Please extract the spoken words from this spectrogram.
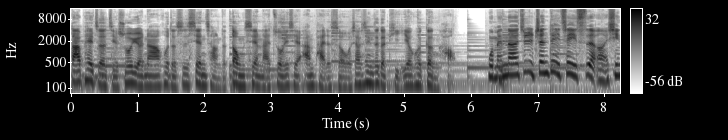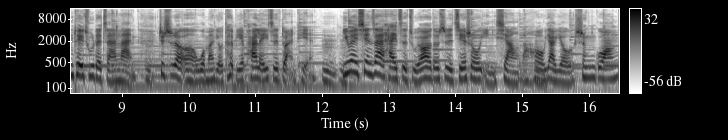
搭配着解说员啊，或者是现场的动线来做一些安排的时候，我相信这个体验会更好。我们呢，就是针对这一次呃新推出的展览，嗯就是呃我们有特别拍了一支短片，嗯，因为现在孩子主要都是接收影像，然后要有声光，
